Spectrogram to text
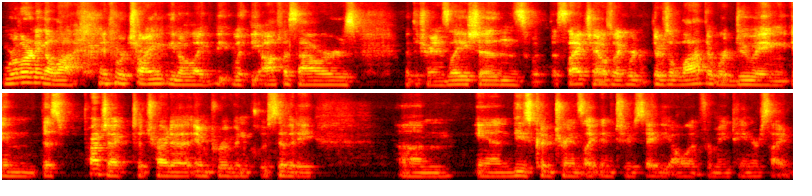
we're learning a lot and we're trying, you know, like the, with the office hours, with the translations, with the Slack channels, like there's a lot that we're doing in this project to try to improve inclusivity. Um, and these could translate into, say, the all in for maintainer side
